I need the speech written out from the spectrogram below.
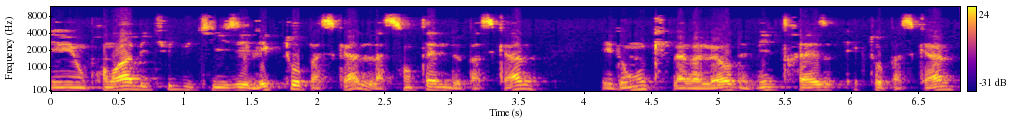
et on prendra l'habitude d'utiliser l'hectopascal, la centaine de pascal, et donc la valeur de 1013 hectopascal,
